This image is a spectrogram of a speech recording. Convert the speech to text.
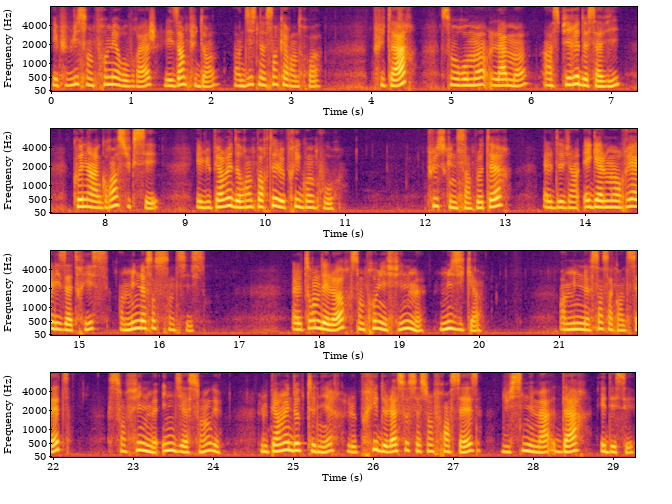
et publie son premier ouvrage, Les Impudents, en 1943. Plus tard, son roman L'amant, inspiré de sa vie, connaît un grand succès et lui permet de remporter le prix Goncourt. Plus qu'une simple auteure, elle devient également réalisatrice en 1966. Elle tourne dès lors son premier film, Musica. En 1957, son film India Song lui permet d'obtenir le prix de l'Association française du cinéma d'art et d'essai.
